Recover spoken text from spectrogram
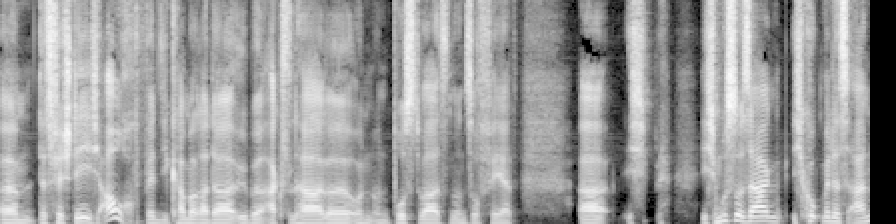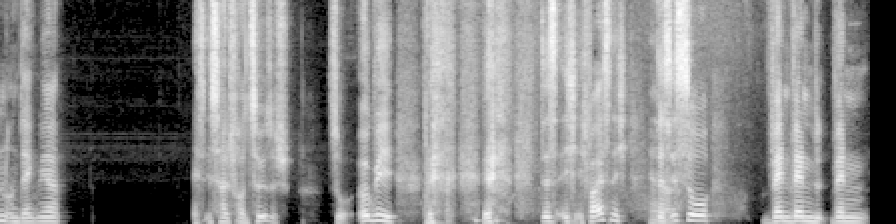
Ähm, das verstehe ich auch, wenn die Kamera da über Achselhaare und, und Brustwarzen und so fährt. Äh, ich, ich muss nur sagen, ich gucke mir das an und denke mir, es ist halt französisch. So, irgendwie, das, ich, ich weiß nicht, ja. das ist so, wenn, wenn, wenn,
